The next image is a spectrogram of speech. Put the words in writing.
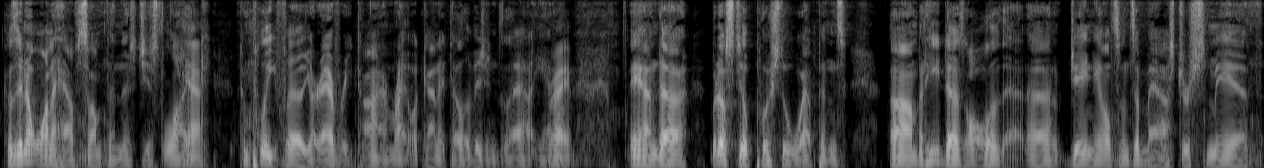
because they don't want to have something that's just like Yeah. complete failure every time, right? What kind of television is that? You know? Right. and uh, but he'll still push the weapons. Um, but he does all of that. Uh, Jay Neilson's a master smith.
